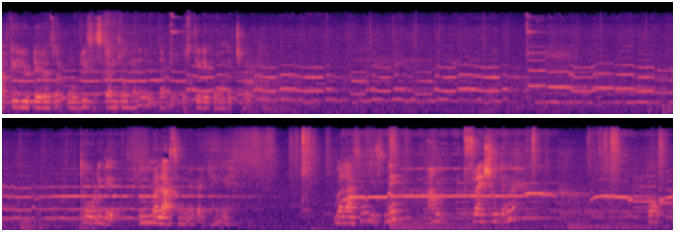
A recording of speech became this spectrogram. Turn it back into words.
आपके यूटेरस और ओवरी सिस्टम जो है ना जितना भी, उसके लिए बहुत अच्छा होता है। थोड़ी देर मलासन में बैठेंगे। मलासन जिसमें हम फ्रेश होते हैं तो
